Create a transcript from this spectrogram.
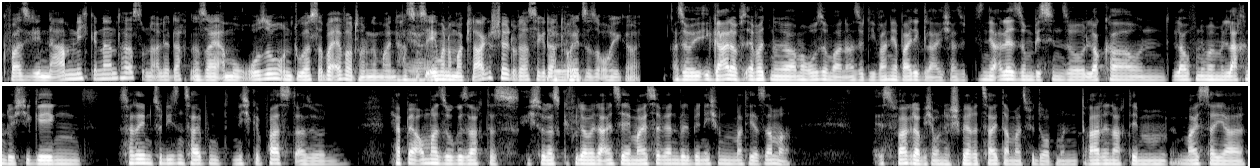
quasi den Namen nicht genannt hast und alle dachten, es sei Amoroso und du hast aber Everton gemeint. Hast Ja. du es irgendwann nochmal klargestellt oder hast du gedacht, Nö. oh, jetzt ist auch egal? Also egal, ob es Everton oder Amoroso waren, also die waren ja beide gleich. Also die sind ja alle so ein bisschen so locker und laufen immer mit Lachen durch die Gegend. Das hat eben zu diesem Zeitpunkt nicht gepasst. Also ich habe ja auch mal so gesagt, dass ich so das Gefühl habe, der Einzige, der Meister werden will, bin ich und Matthias Sammer. Es war, glaube ich, auch eine schwere Zeit damals für Dortmund. Gerade nach dem Meisterjahr,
